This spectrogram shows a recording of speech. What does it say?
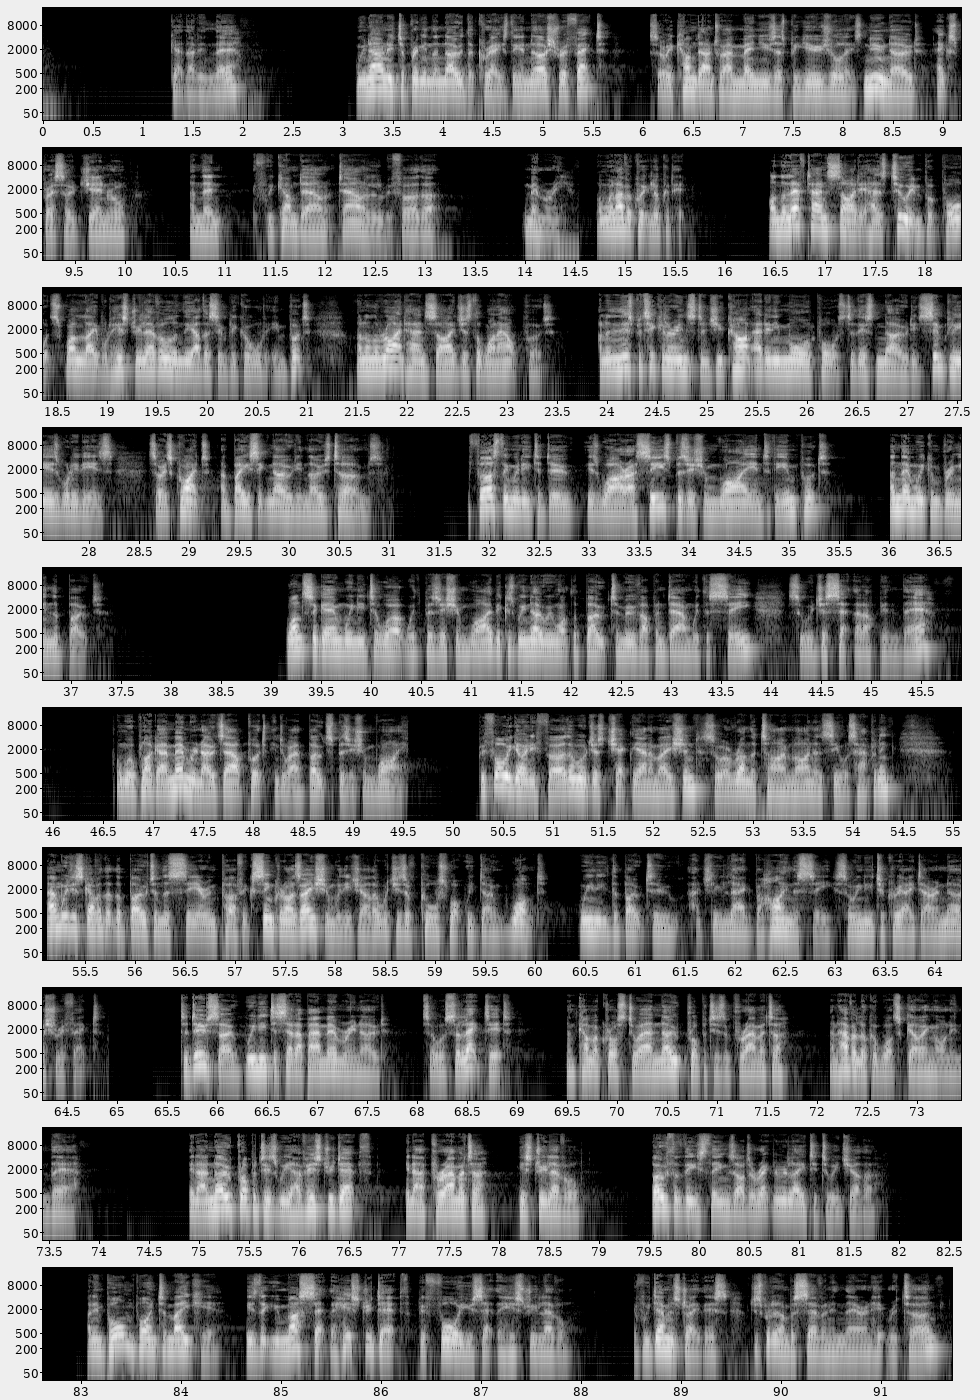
get that in there. We now need to bring in the node that creates the inertia effect. So we come down to our menus as per usual. It's new node, Xpresso General. And then if we come down, down a little bit further, memory. And we'll have a quick look at it. On the left hand side it has two input ports, one labelled history level and the other simply called input. And on the right hand side just the one output. And in this particular instance you can't add any more ports to this node. It simply is what it is. So it's quite a basic node in those terms. The first thing we need to do is wire our sea's position Y into the input and then we can bring in the boat. Once again we need to work with position Y because we know we want the boat to move up and down with the C so we just set that up in there and we'll plug our memory nodes output into our boat's position Y. Before we go any further we'll just check the animation so we'll run the timeline and see what's happening and we discover that the boat and the sea are in perfect synchronization with each other which is of course what we don't want we need the boat to actually lag behind the sea, so we need to create our inertia effect. To do so, we need to set up our memory node. So we'll select it and come across to our node properties and parameter and have a look at what's going on in there. In our node properties, we have history depth, in our parameter, history level. Both of these things are directly related to each other. An important point to make here is that you must set the history depth before you set the history level. If we demonstrate this, just put a number 7 in there and hit return.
